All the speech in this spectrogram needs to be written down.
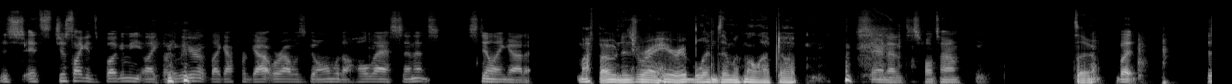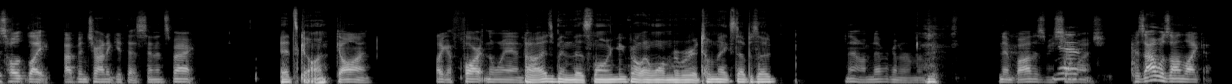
It's it's just like it's bugging me. Like earlier, like I forgot where I was going with a whole last sentence. Still ain't got it. My phone is right here. It blends in with my laptop. Staring at it this whole time. So But this whole like I've been trying to get that sentence back. it's gone. Gone. Like a fart in the wind. Oh, it's been this long. You probably won't remember it till next episode. No, I'm never gonna remember. it. and it bothers me Yeah. so much because I was on like a,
